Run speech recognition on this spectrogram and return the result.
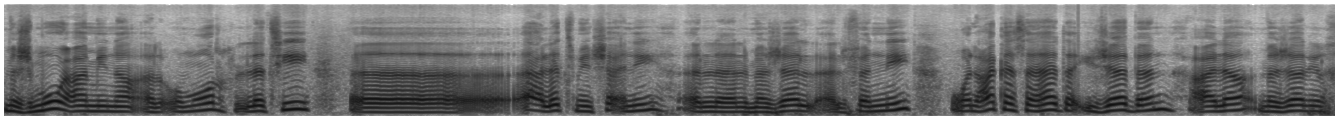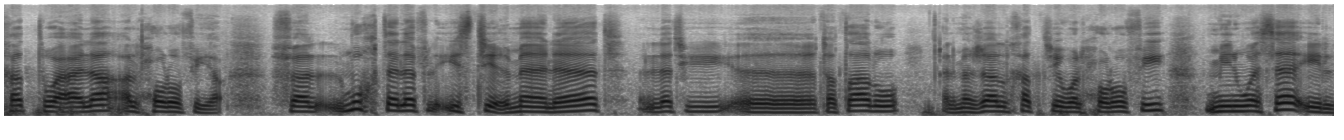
مجموعة من الأمور التي آه، أعلت من شأن المجال الفني وانعكس هذا إيجابا على مجال الخط وعلى الحروفية. فالمختلف الاستعمالات التي آه، تطال المجال الخطي والحروفي من وسائل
